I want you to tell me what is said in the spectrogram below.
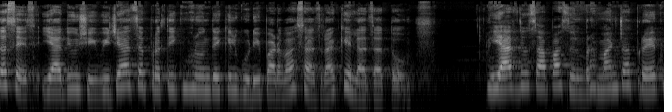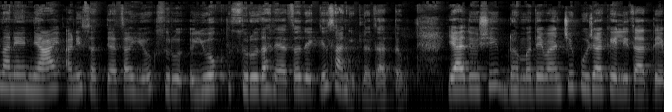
तसेच या दिवशी विजयाचं प्रतीक म्हणून देखील गुढीपाडवा साजरा केला जातो. याच दिवसापासून ब्रह्मांच्या प्रयत्नाने न्याय आणि सत्याचा योग सुरू योग सुरू झाल्याचं देखील सांगितलं जातं. या दिवशी ब्रह्मदेवांची पूजा केली जाते.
